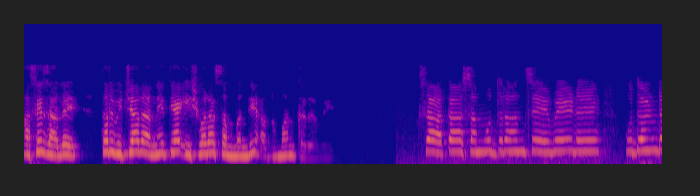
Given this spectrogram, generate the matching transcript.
असे झाले तर विचाराने त्या ईश्वरासंबंधी अनुमान करावे. साता समुद्रांचे वेडे उदंड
